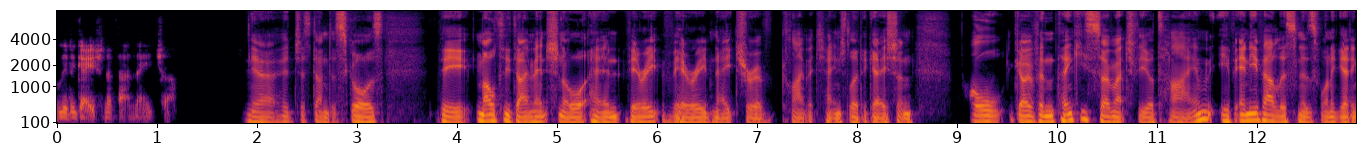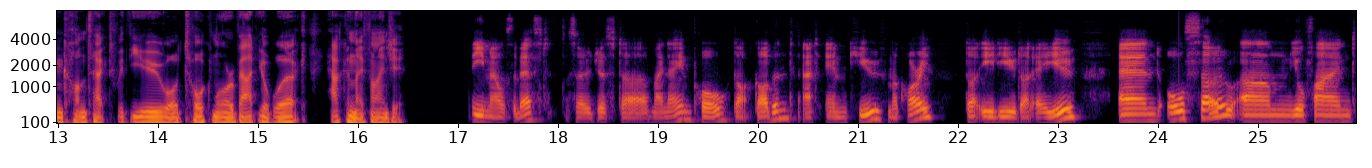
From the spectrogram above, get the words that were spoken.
litigation of that nature. Yeah, it just underscores the multidimensional and very varied nature of climate change litigation. Paul Govind, thank you so much for your time. If any of our listeners want to get in contact with you or talk more about your work, how can they find you? Email's the best. So just uh, my name, paul.govind at mq macquarie.edu.au. And also, um, you'll find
